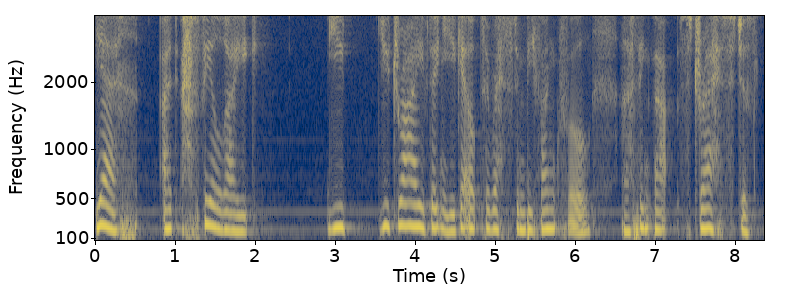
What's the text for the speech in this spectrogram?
yeah, I, I feel like you you drive, don't you? You get up to rest and be thankful, and I think that stress just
